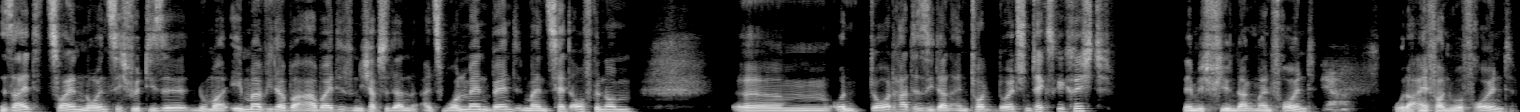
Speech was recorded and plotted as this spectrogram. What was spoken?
seit 92 wird diese Nummer immer wieder bearbeitet und ich habe sie dann als One-Man-Band in mein Set aufgenommen. Ähm, und dort hatte sie dann einen deutschen Text gekriegt, nämlich Vielen Dank, mein Freund Ja. oder einfach nur Freund.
